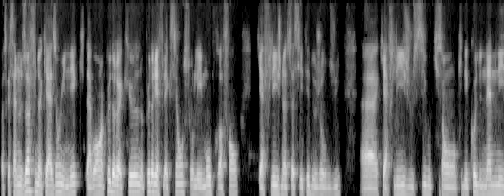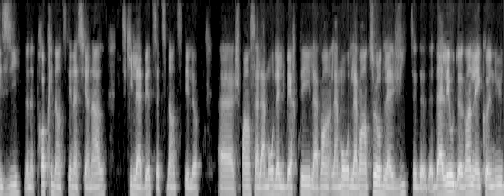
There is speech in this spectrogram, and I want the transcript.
parce que ça nous offre une occasion unique d'avoir un peu de recul, un peu de réflexion sur les mots profonds qui affligent notre société d'aujourd'hui, qui affligent aussi ou qui, sont, qui découlent d'une amnésie de notre propre identité nationale, ce qui l'habite, cette identité-là. Euh, je pense à l'amour de la liberté, l'amour de l'aventure de la vie, d'aller au-devant de l'inconnu,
